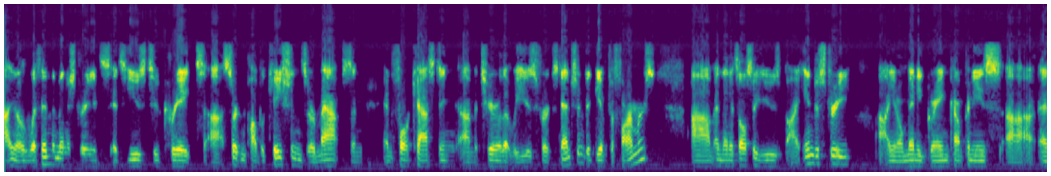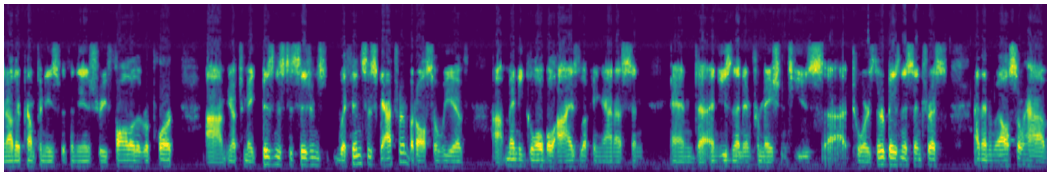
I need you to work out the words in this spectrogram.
uh, you know, within the ministry, it's it's used to create uh, certain publications or maps and and forecasting uh, material that we use for extension to give to farmers. Um, and then it's also used by industry. Uh, you know, many grain companies uh, and other companies within the industry follow the report, um, you know, to make business decisions within Saskatchewan, but also we have uh, many global eyes looking at us and and uh, and using that information to use uh, towards their business interests. And then we also have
